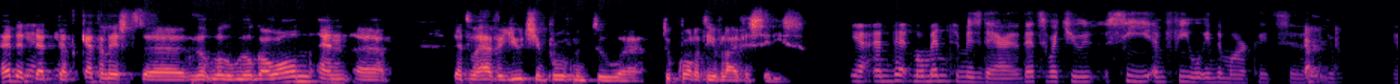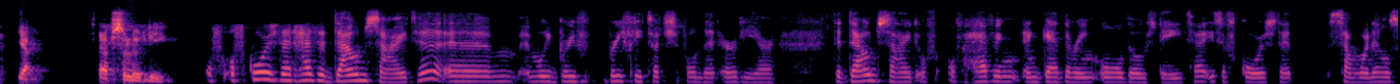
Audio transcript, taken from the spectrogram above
Eh? That, yeah, that, yeah. that catalyst uh, will, will, will go on, and uh, that will have a huge improvement to uh, to quality of life in cities. Yeah, and that momentum is there. That's what you see and feel in the market. yeah. yeah. yeah, absolutely. Of, course, that has a downside, um, and we brief, briefly touched upon that earlier. The downside of, of having and gathering all those data is, of course, that someone else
